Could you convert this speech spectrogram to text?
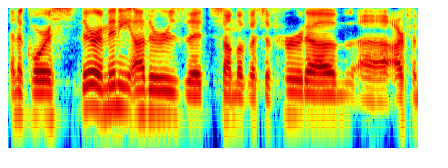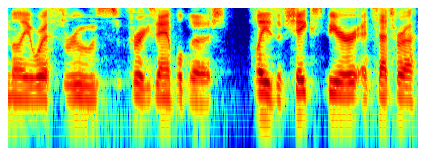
And of course, there are many others that some of us have heard of, uh, are familiar with through, for example, the plays of Shakespeare, etc.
